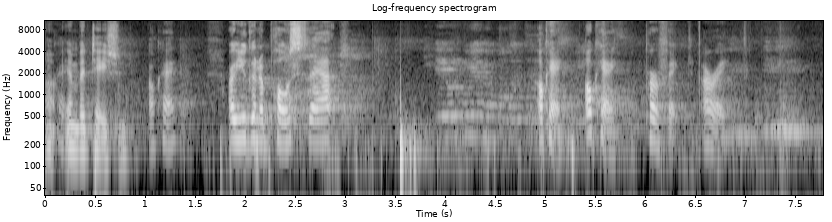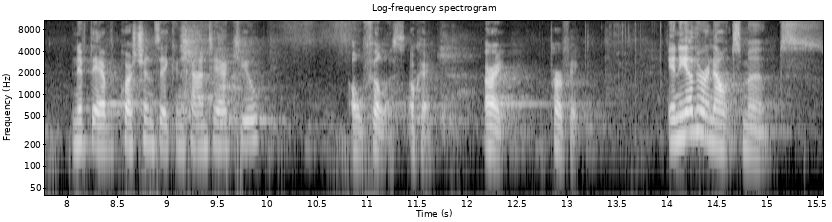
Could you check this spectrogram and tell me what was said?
uh, invitation. Okay. Are you going to post that? Okay, okay, perfect, all right. And if they have questions, they can contact you? Oh, Phyllis, okay. All right, perfect. Any other announcements?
